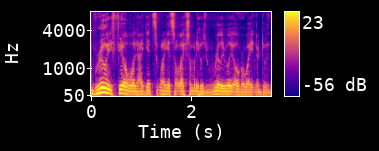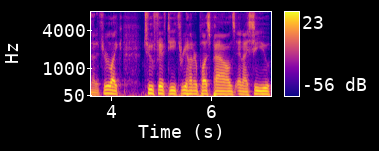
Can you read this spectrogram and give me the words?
really feel when I get when I get some, like somebody who's really, really overweight and they're doing that. If you're like 250, 300 plus pounds, and I see you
